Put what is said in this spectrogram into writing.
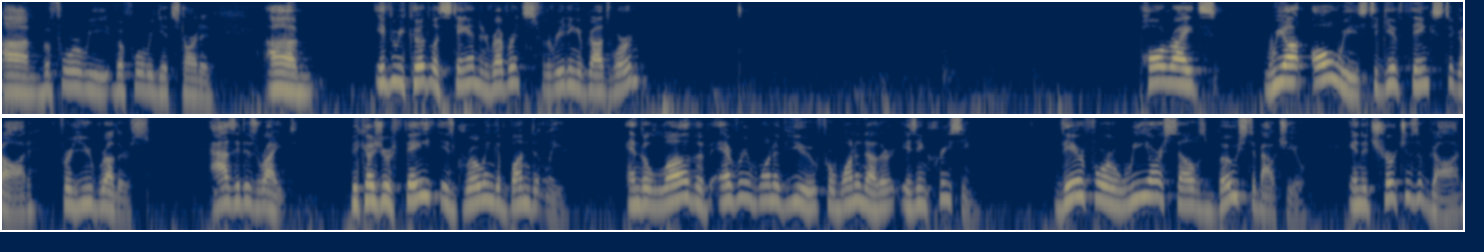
um, before, we, before we get started. Um, if we could, let's stand in reverence for the reading of God's word. Paul writes, We ought always to give thanks to God for you, brothers as it is right, because your faith is growing abundantly, and the love of every one of you for one another is increasing. Therefore, we ourselves boast about you in the churches of God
